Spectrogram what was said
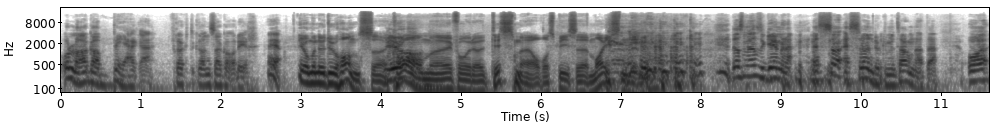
og lager bedre frukt, grønnsaker og dyr. Ja, men du Hans, hva Ja. om jeg får autisme av å spise maisen din? Det som er så gøy med det Jeg så, jeg så en dokumentar om dette. Og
